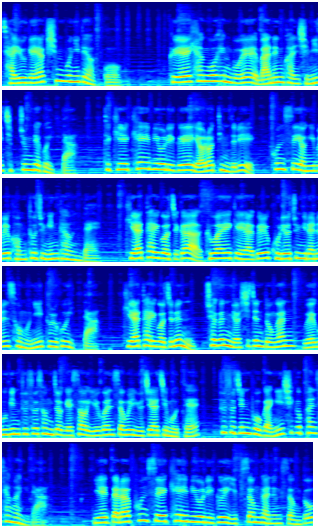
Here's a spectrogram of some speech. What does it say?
자유계약 신분이 되었고 그의 향후 행보에 많은 관심이 집중되고 있다. 특히 KBO 리그의 여러 팀들이 폰스 영입을 검토 중인 가운데 기아 타이거즈가 그와의 계약을 고려 중이라는 소문이 돌고 있다. 기아 타이거즈는 최근 몇 시즌 동안 외국인 투수 성적에서 일관성을 유지하지 못해 투수진 보강이 시급한 상황이다. 이에 따라 폰스의 KBO 리그 입성 가능성도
